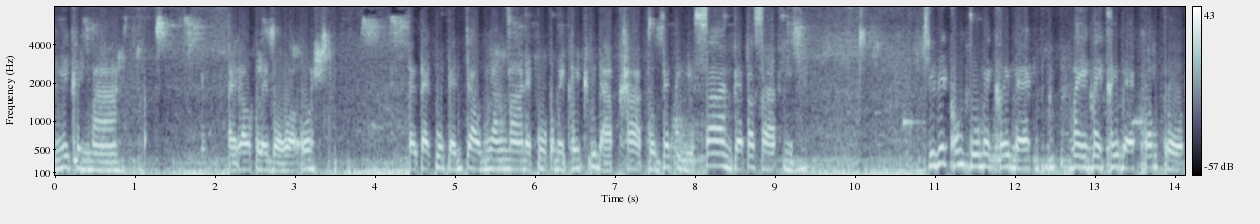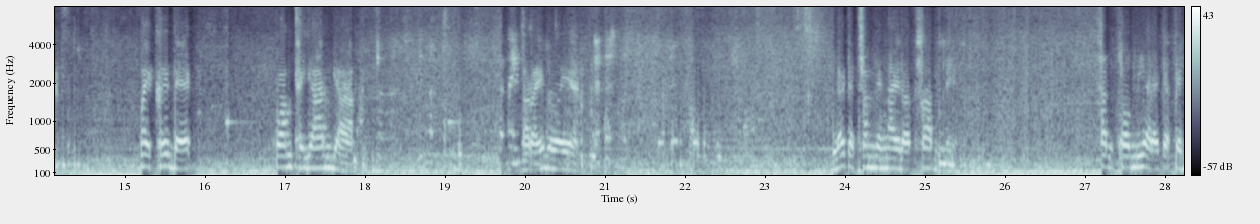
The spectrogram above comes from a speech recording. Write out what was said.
นี้ขึ้นมาไอเราก็เลยบอกว่า โอ๊ยแต่แต่กูเป็นเจ้าเมืองมาเนี่ยกูก็ไม่เคยถือดาบฆ่าคนสักทีสร้างแต่ปราสาทหินชีวิตของกูไม่เคยแบก ไม่ไม่เคยแบกความโกรธ ไม่เคยแบก ความทะยานอยาก อะไรเลยอะ แล้วจะทำยังไงล่ะท่านเนี่ย ท่านพอมีอะไรจะเป็น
